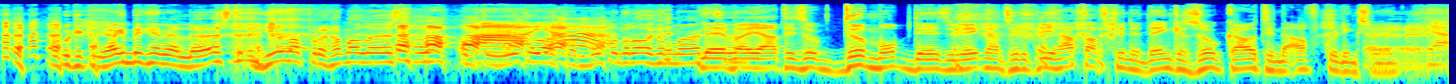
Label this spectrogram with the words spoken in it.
Moet ik nu echt beginnen luisteren, heel dat programma luisteren, om te weten welke ja. moppen er al gemaakt Nee, zijn? maar ja, het is ook de mop deze week natuurlijk. Wie had dat kunnen denken, zo koud in de afkoelingsweek. Ja.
